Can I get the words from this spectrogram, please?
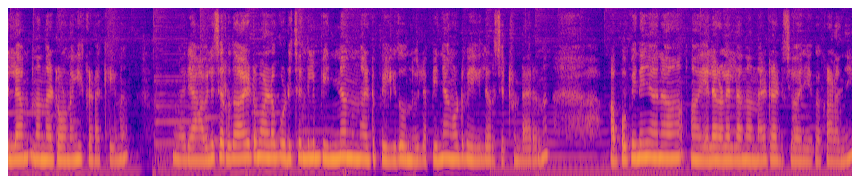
എല്ലാം നന്നായിട്ട് ഉണങ്ങി കിടക്കുകയാണ്. രാവിലെ ചെറുതായിട്ട് മഴ പൊടിച്ചെങ്കിലും പിന്നെ നന്നായിട്ട് പെയ്തൊന്നുമില്ല. പിന്നെ അങ്ങോട്ട് വെയിലറിച്ചിട്ടുണ്ടായിരുന്നു അപ്പോൾ പിന്നെ ഞാൻ ആ ഇലകളെല്ലാം നന്നായിട്ട് അടിച്ചു വാരിയൊക്കെ കളഞ്ഞ്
